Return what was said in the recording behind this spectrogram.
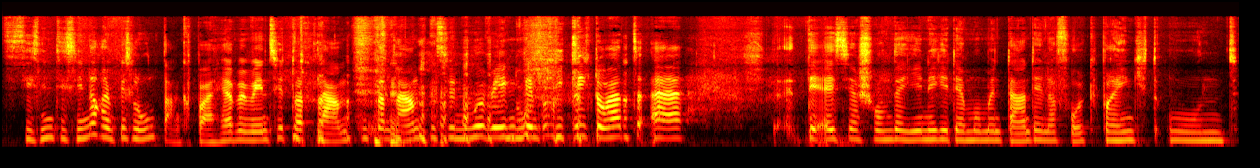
sie sind, die sind auch ein bisschen undankbar, ja, weil wenn sie dort landen, dann landen sie nur wegen dem Kickel dort. Äh, der ist ja schon derjenige, der momentan den Erfolg bringt und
